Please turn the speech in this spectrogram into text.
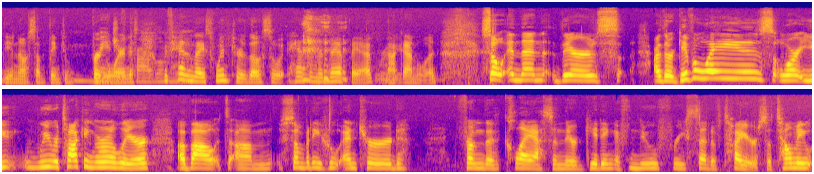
you know something to bring Major awareness. problem, We've had a nice winter though, so it hasn't been that bad. Knock on wood. So and then there's are there giveaways or you we were talking earlier about um, somebody who entered from the class and they're getting a new free set of tires. So tell me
